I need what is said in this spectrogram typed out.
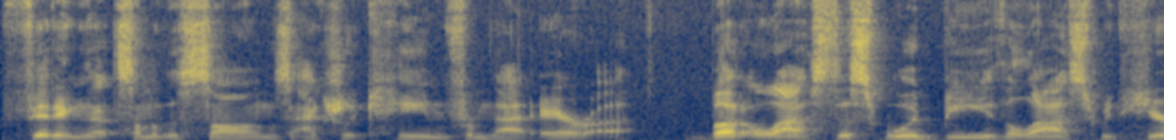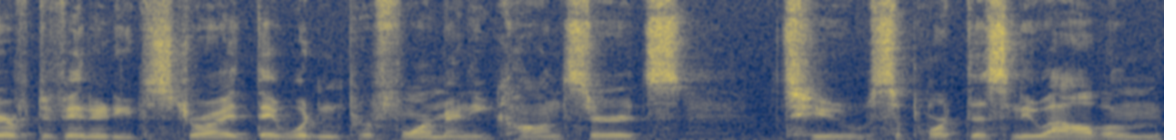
fitting that some of the songs actually came from that era. But alas, this would be the last we'd hear of Divinity Destroyed. They wouldn't perform any concerts to support this new album.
